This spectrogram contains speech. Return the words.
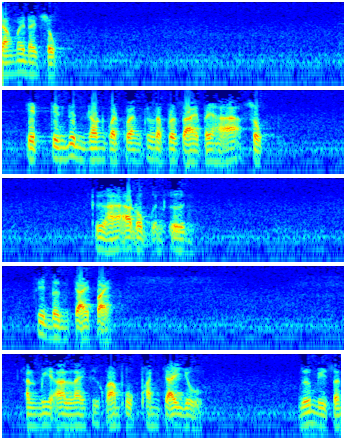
ยังไม่ได้สุข จิตจึงดิ้นรนกวัดแกว่งกระสับกระส่ายไปหาสุข คือหาอารมณ์อื่น ๆ ที่ดึงใจไป อันมีอะไรคือความผูกพันใจอยู่ หรือมีสัญ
